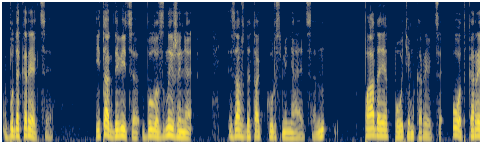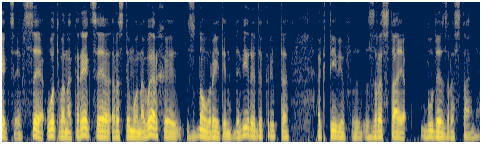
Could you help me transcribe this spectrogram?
буде корекція. І так, дивіться, було зниження, завжди так курс міняється. Падає, потім корекція. От корекція, все, от вона корекція, ростемо наверх, е, знов рейтинг довіри до криптоактивів е, зростає, буде зростання.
